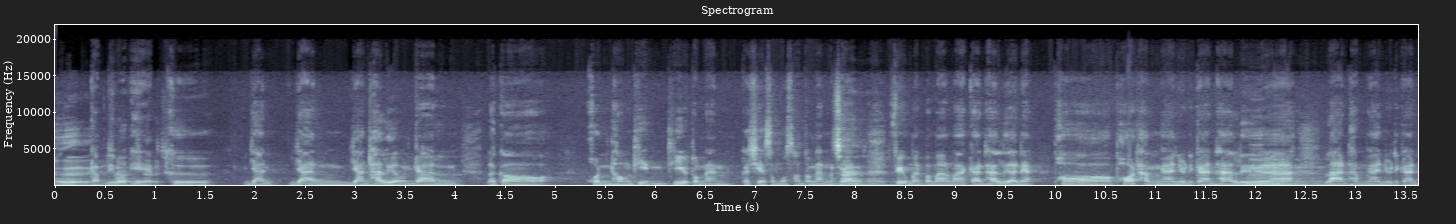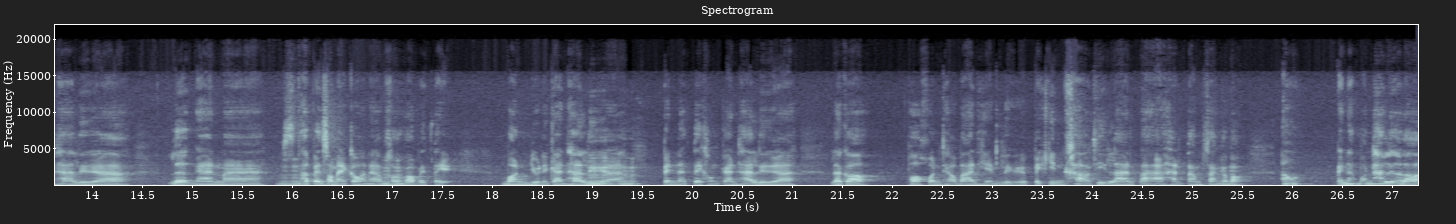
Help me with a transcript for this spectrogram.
เออกับใช่ริเวอร์เพจใช่ใช่คือย่านย่านย่านท่าเรือเหมือนกัน อ่าแล้วก็ คนท้องถิ่นที่อยู่ตรงนั้นก็เชียร์สโมสรตรงนั้นเหมือนกันใช่ใช่ใช่ฟิลเหมือนประมาณว่าการท่าเรือเนี่ยพ่อพ่อทำงานอยู่ในการท่าเรืออมอืมอืมหลานทำงานอยู่ในการท่าเรือ เลิกงานมา อือฮึถ้าเป็นสมัยก่อนนะครับอือฮึเขาก็ไปเตะบอลอยู่ในการท่าเรือออฮึเป็นนักเตะของการท่าเรือ แล้วก็พอคนแถวบ้านเห็นหรือไปกินข้าวที่ร้านป้าอาหารตามสั่งก็บอกเอ้าเป็นนักบอลท่าเรือเหรอ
